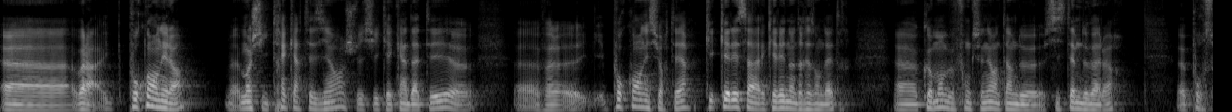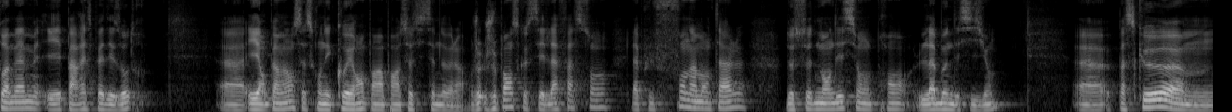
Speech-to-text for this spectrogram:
voilà, pourquoi on est là. Moi, je suis très cartésien. Je suis, quelqu'un d'athée. Pourquoi on est sur Terre? Quelle est ça Quelle est notre raison d'être? Euh, comment veut fonctionner en termes de système de valeurs euh, pour soi-même et par respect des autres. Euh, et en permanence, est-ce qu'on est cohérent par rapport à ce système de valeurs je, je, pense que c'est la façon la plus fondamentale de se demander si on prend la bonne décision. Euh, parce que euh,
